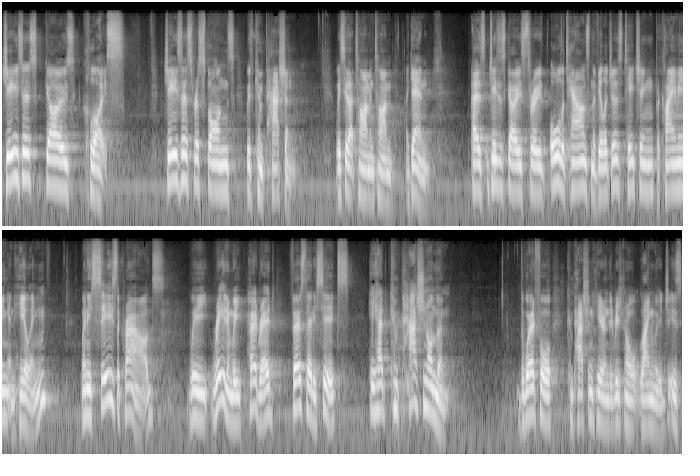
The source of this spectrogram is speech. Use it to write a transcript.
Jesus goes close. Jesus responds with compassion. We see that time and time again. As Jesus goes through all the towns and the villages, teaching, proclaiming, and healing, when he sees the crowds, we read and we heard read, verse 36, he had compassion on them the word for compassion here in the original language is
